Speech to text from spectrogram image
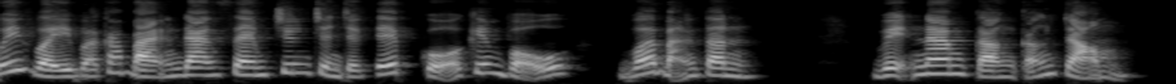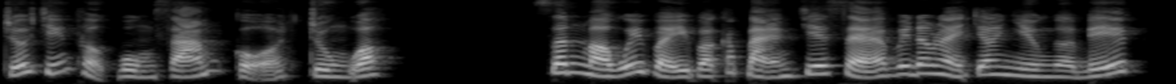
Quý vị và các bạn đang xem chương trình trực tiếp của Kim Vũ với bản tin Việt Nam cần cẩn trọng trước chiến thuật vùng xám của Trung Quốc. Xin mời quý vị và các bạn chia sẻ video này cho nhiều người biết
